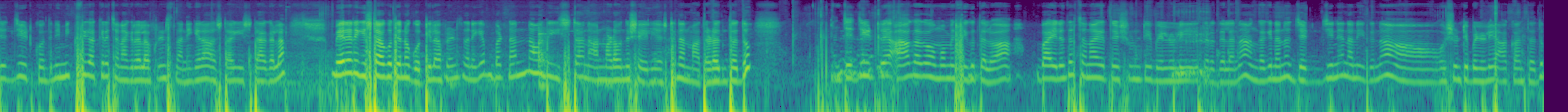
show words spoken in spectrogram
ಜಜ್ಜಿ ಇಟ್ಕೊತೀನಿ. ಮಿಕ್ಸಿಗೆ ಹಾಕಿದ್ರೆ ಚೆನ್ನಾಗಿರಲ್ಲ ಫ್ರೆಂಡ್ಸ್ ನನಗೆ ಅಷ್ಟಾಗಿ ಇಷ್ಟ ಆಗಲ್ಲ. ಬೇರೆಯವ್ರಿಗೆ ಇಷ್ಟ ಆಗುತ್ತೆ ಅನ್ನೋ ಗೊತ್ತಿಲ್ಲ ಫ್ರೆಂಡ್ಸ್ ನನಗೆ ಬಟ್ ನನ್ನ ಒಂದು ಇಷ್ಟ ನಾನು ಮಾಡೋ ಒಂದು ಶೈಲಿ ಅಷ್ಟೇ ನಾನು ಮಾತಾಡೋಂಥದ್ದು. ಜಜ್ಜಿ ಇಟ್ಟರೆ ಆಗಾಗ ಒಮ್ಮೊಮ್ಮೆ ಸಿಗುತ್ತಲ್ವಾ? ಬಾಯಿಲಂತ ಚೆನ್ನಾಗಿರುತ್ತೆ ಶುಂಠಿ, ಬೆಳ್ಳುಳ್ಳಿ ಈ ಥರದ್ದೆಲ್ಲನ ಹಂಗಾಗಿ ನಾನು ಜಜ್ಜಿನೇ ನಾನು ಇದನ್ನು, ಶುಂಠಿ, ಬೆಳ್ಳುಳ್ಳಿ ಹಾಕೋಂಥದ್ದು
